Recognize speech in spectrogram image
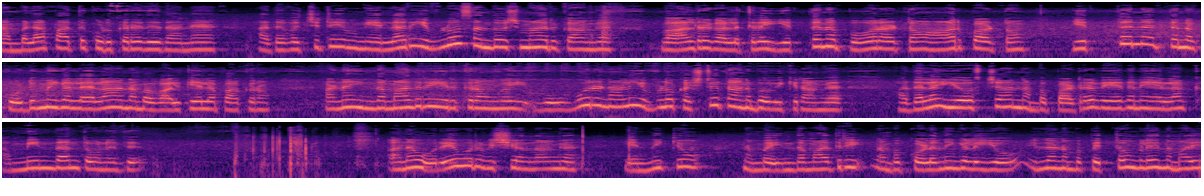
நம்மளா பார்த்து கொடுக்கறது தானே. அதை வச்சுட்டு இவங்க எல்லாரும் எவ்வளோ சந்தோஷமாக இருக்காங்க. வாழ்கிற காலத்தில் எத்தனை போராட்டம் ஆர்ப்பாட்டம் எத்தனை எத்தனை கொடுமைகளெல்லாம் நம்ம வாழ்க்கையில் பார்க்குறோம். ஆனால் இந்த மாதிரி இருக்கிறவங்க ஒவ்வொரு நாளும் எவ்வளோ கஷ்டத்தை அனுபவிக்கிறாங்க. அதெல்லாம் யோசிச்சா நம்ம படுற வேதனையெல்லாம் கம்மின்னு தான் தோணுது. ஆனால் ஒரே ஒரு விஷயந்தாங்க என்றைக்கும் நம்ம இந்த மாதிரி நம்ம குழந்தைங்களையோ இல்லை நம்ம பெற்றவங்களையும் இந்த மாதிரி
